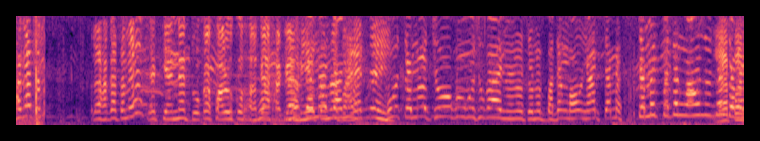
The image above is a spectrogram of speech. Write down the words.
હગા તમે. એટલે હગા તમે? એક ચેનના ટોકા પાડું કો હગા હગા મેં તમને ભાડે જ નહીં. હું તમે શું કહું છું કાંઈ તમે પતંગ વાવો ના તમે તમે જ પતંગ વાવો ને લે તમે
